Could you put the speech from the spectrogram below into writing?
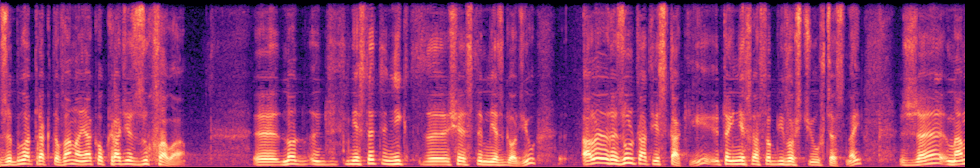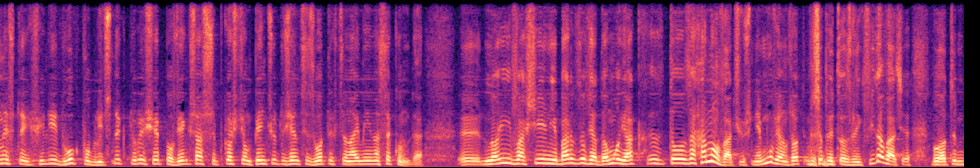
że była traktowana jako kradzież zuchwała. E, No, niestety nikt e, się z tym nie zgodził, ale rezultat jest taki, tej niefrasobliwości ówczesnej, że mamy w tej chwili dług publiczny, który się powiększa z szybkością 5 tysięcy złotych co najmniej na sekundę. E, No i właściwie nie bardzo wiadomo, jak to zahamować, już nie mówiąc o tym, żeby to zlikwidować, bo o tym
